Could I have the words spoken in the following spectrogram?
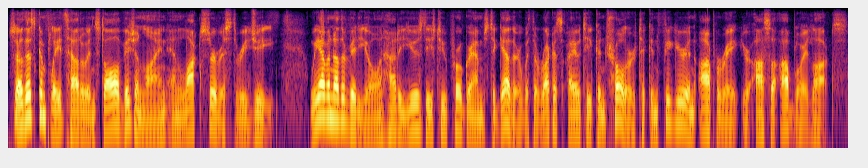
So this completes how to install Vision Line and Lock Service 3G. We have another video on how to use these two programs together with the Ruckus IoT controller to configure and operate your ASSA ABLOY locks.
